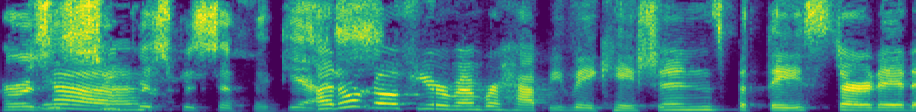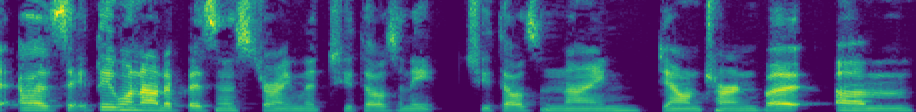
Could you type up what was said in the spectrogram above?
Hers yeah. is super specific. Yeah. I don't know if you remember Happy Vacations, but they started as, a, they went out of business during the 2008, 2009 downturn, but um,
